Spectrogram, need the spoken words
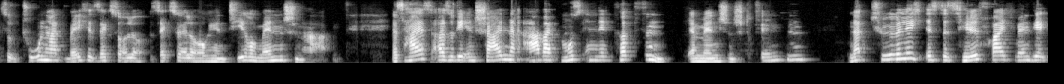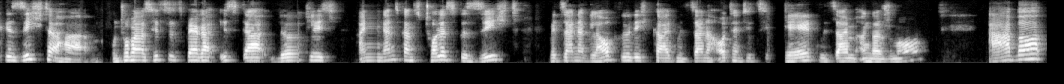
zu tun hat, welche sexuelle, sexuelle Orientierung Menschen haben. Das heißt also, die entscheidende Arbeit muss in den Köpfen der Menschen stattfinden Natürlich ist es hilfreich, wenn wir Gesichter haben. Und Thomas Hitzelsberger ist da wirklich ein ganz, ganz tolles Gesicht mit seiner Glaubwürdigkeit, mit seiner Authentizität, mit seinem Engagement. Aber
